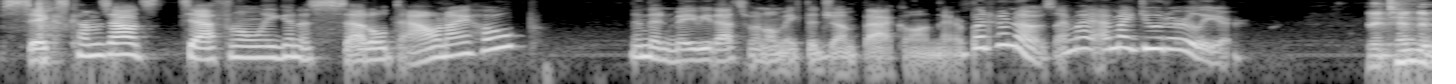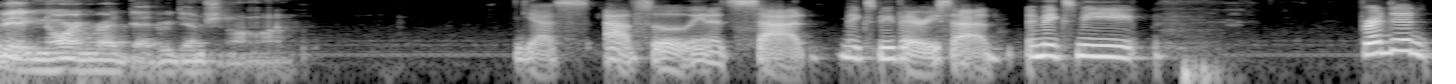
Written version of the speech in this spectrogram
Six comes out, it's definitely gonna settle down. I hope, and then maybe that's when I'll make the jump back on there. But who knows? I might I might do it earlier. they tend to be ignoring Red Dead Redemption Online. Yes, absolutely, and it's sad. Makes me very sad. It makes me. Red Dead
